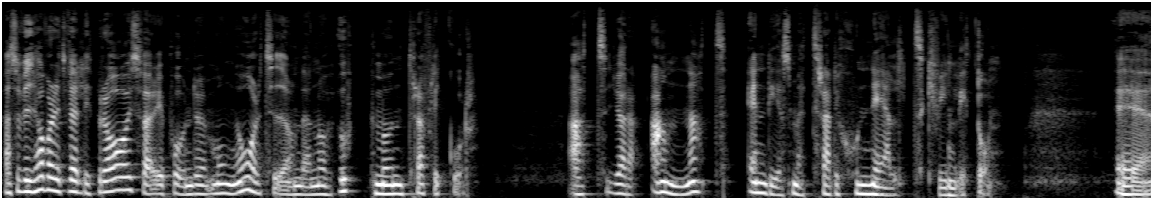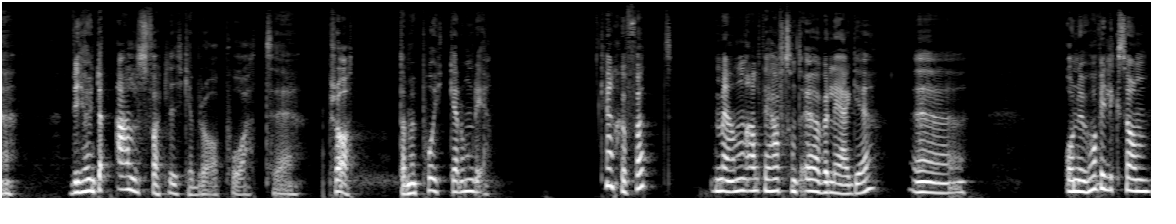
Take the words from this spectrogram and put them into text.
Alltså vi har varit väldigt bra i Sverige på under många årtionden att uppmuntra flickor att göra annat än det som är traditionellt kvinnligt då. Eh, vi har inte alls varit lika bra på att eh, prata med pojkar om det. Kanske för att män alltid haft sånt överläge. Eh, och nu har vi liksom,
